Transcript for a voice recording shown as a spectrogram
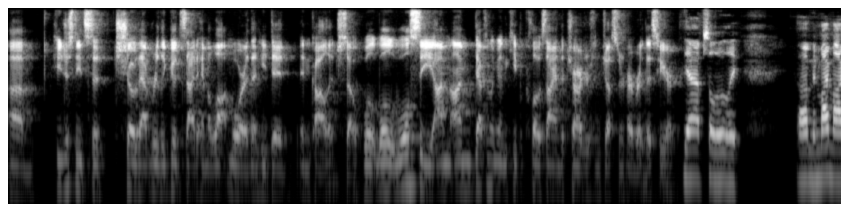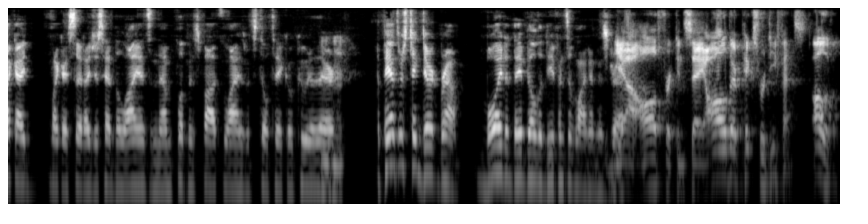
Um, he just needs to show that really good side of him a lot more than he did in college. So we'll we'll we'll see. I'm I'm definitely going to keep a close eye on the Chargers and Justin Herbert this year. Yeah, absolutely. Um, in my mock, I like I said, I just had the Lions and them flipping spots. The Lions would still take Okudah there. Mm-hmm. The Panthers take Derrick Brown. Boy, did they build a defensive line in this draft. Yeah, all freaking say all their picks were defense. All of them.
